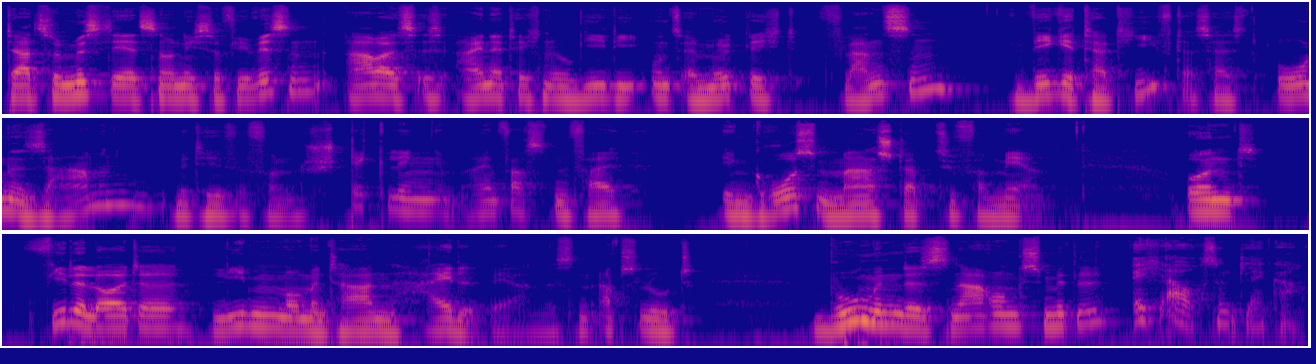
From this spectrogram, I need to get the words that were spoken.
Dazu müsst ihr jetzt noch nicht so viel wissen, aber es ist eine Technologie, die uns ermöglicht, Pflanzen vegetativ, das heißt ohne Samen, mit Hilfe von Stecklingen im einfachsten Fall, in großem Maßstab zu vermehren. Und viele Leute lieben momentan Heidelbeeren. Das ist ein absolut boomendes Nahrungsmittel. Ich auch, sind lecker.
